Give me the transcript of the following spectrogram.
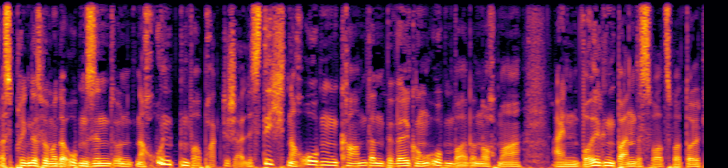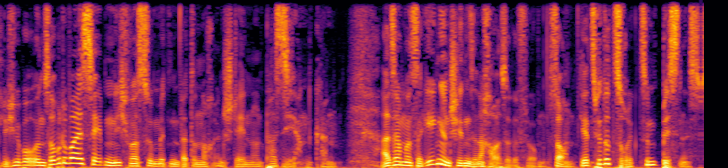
Was bringt das, wenn wir da oben sind? Und nach unten war praktisch alles dicht. Nach oben kam dann Bewölkung. Oben war dann nochmal ein Wolkenband. Das war zwar deutlich über uns, aber du weißt eben nicht, was so mit dem Wetter noch entstehen und passieren kann. Also haben wir uns dagegen entschieden, sind nach Hause geflogen. So, jetzt wieder zurück zum Business.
